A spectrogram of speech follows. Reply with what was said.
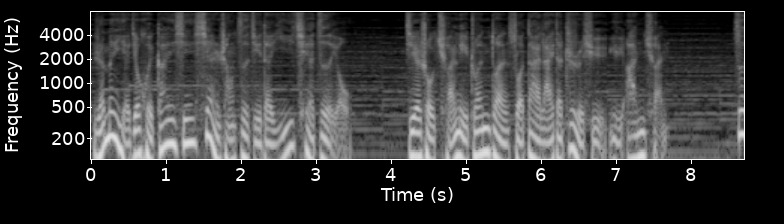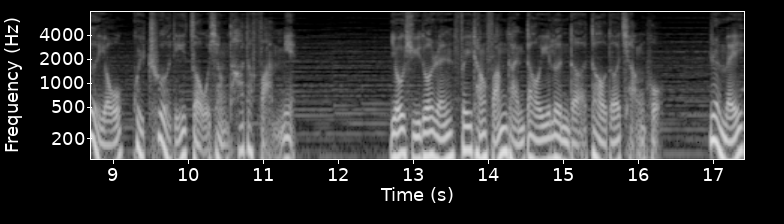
人们也就会甘心献上自己的一切自由，接受权力专断所带来的秩序与安全。自由会彻底走向它的反面。有许多人非常反感道义论的道德强迫，认为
